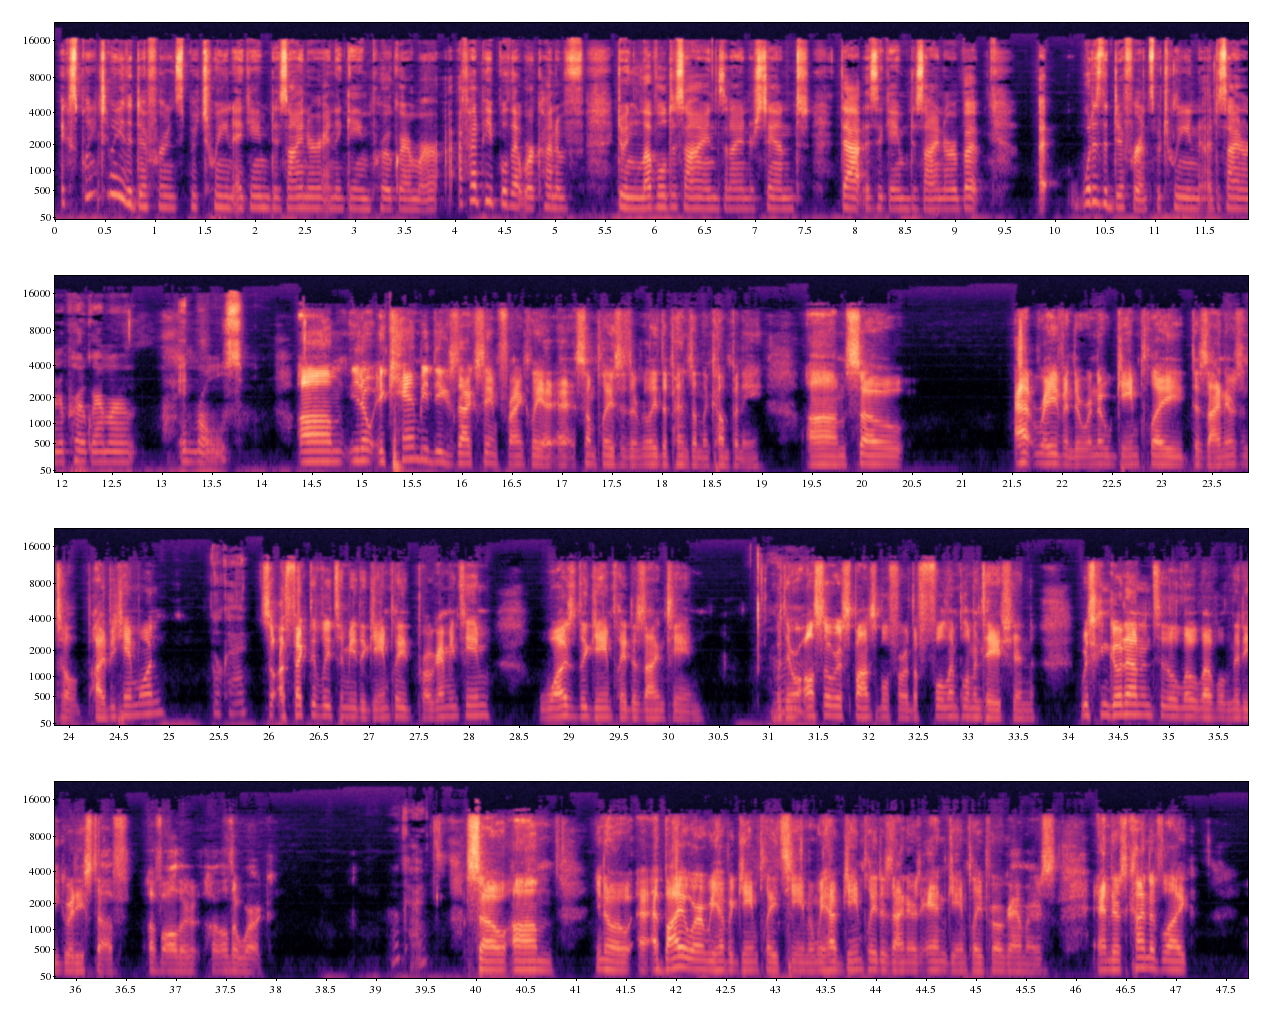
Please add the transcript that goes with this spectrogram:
Explain to me the difference between a game designer and a game programmer. I've had people that were kind of doing level designs, and I understand that as a game designer, but uh, what is the difference between a designer and a programmer in roles? Um, you know, it can be the exact same, frankly, at, at some places. It really depends on the company. Um, so at Raven, there were no gameplay designers until I became one. Okay. So effectively, to me, the gameplay programming team was the gameplay design team, but they were oh. also responsible for the full implementation, which can go down into the low level nitty gritty stuff of all their all their work. Okay. So, um, you know, at BioWare we have a gameplay team, and we have gameplay designers and gameplay programmers, and there's kind of like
